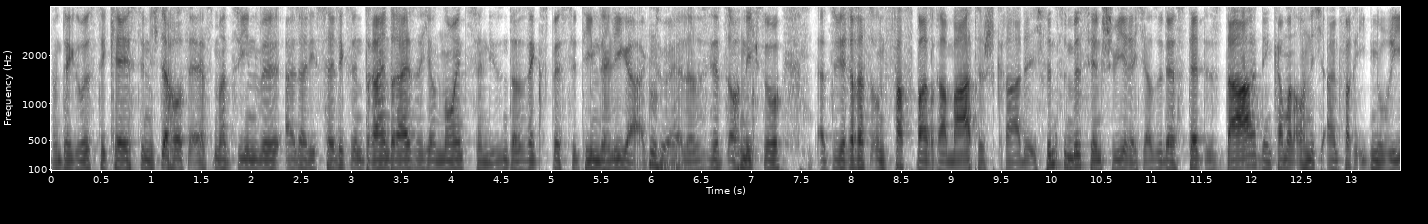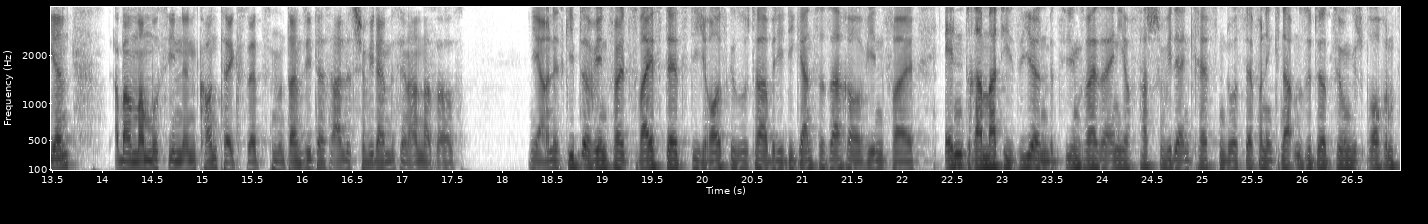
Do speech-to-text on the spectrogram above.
Und der größte Case, den ich daraus erstmal ziehen will, Alter, die Celtics sind 33 und 19, die sind das sechstbeste Team der Liga aktuell. Das ist jetzt auch nicht so, als wäre das unfassbar dramatisch gerade. Ich finde es ein bisschen schwierig. Also der Stat ist da, den kann man auch nicht einfach ignorieren aber man muss ihn in Kontext setzen und dann sieht das alles schon wieder ein bisschen anders aus. Ja, und es gibt auf jeden Fall zwei Stats, die ich rausgesucht habe, die die ganze Sache auf jeden Fall entdramatisieren, beziehungsweise eigentlich auch fast schon wieder entkräften. Du hast ja von den knappen Situationen gesprochen.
